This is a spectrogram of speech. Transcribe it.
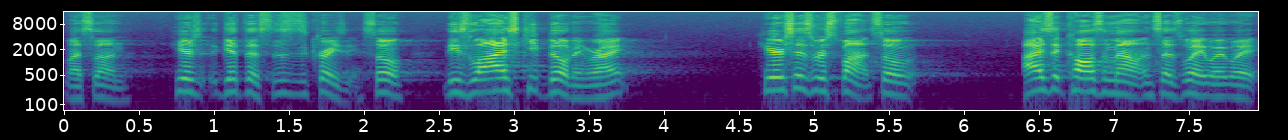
my son? Here's, get this, this is crazy. So these lies keep building, right? Here's his response. So Isaac calls him out and says, Wait, wait, wait.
